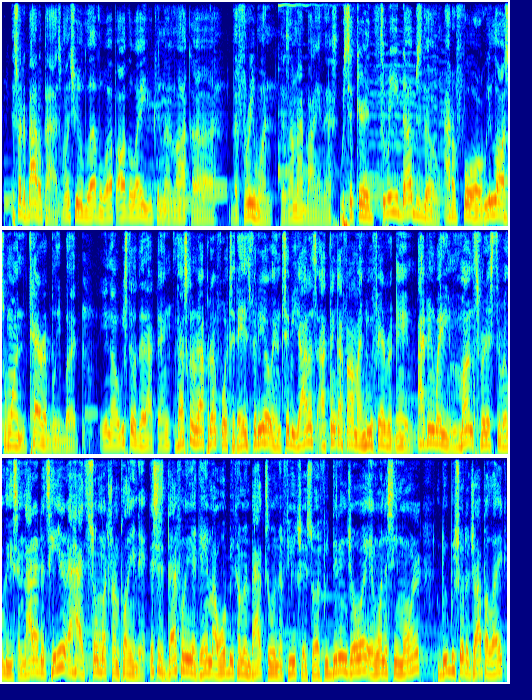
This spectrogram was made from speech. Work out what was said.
It's for the battle pass. Once you level up all the way, you can unlock uh the free one. Because I'm not buying this. We secured three dubs though out of four. We lost one terribly, but you know we still did our thing. That's gonna wrap it up for today's video. And to be honest, I think I found my new favorite game. I've been waiting months for this to release, and now that it's here, I had so much fun playing it. This is definitely a game I will be coming back to in the future. So if you did enjoy and want to see more, do be sure to drop a like,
